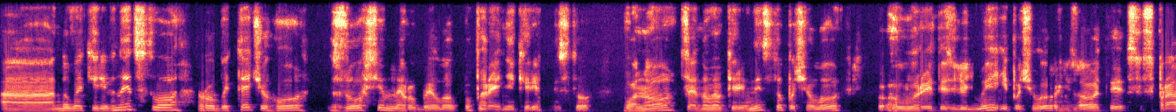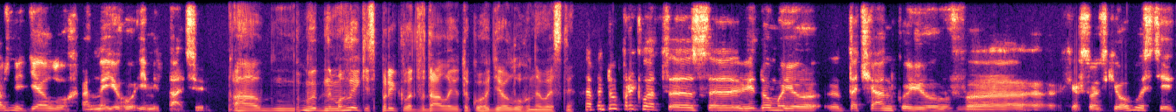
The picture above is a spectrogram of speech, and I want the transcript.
а, нове керівництво робить те, чого зовсім не робило попереднє керівництво воно це нове керівництво почало говорити з людьми і почало організовувати справжній діалог, а не його імітацію. А ви б не могли якийсь приклад вдалий такого діалогу навести? Наведу приклад е, з відомою тачанкою в е, Херсонській області.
